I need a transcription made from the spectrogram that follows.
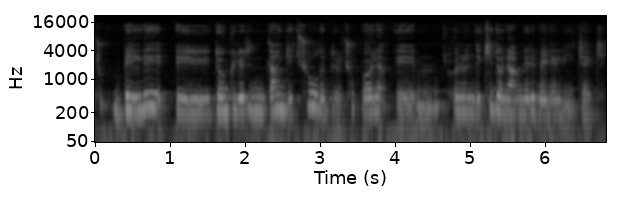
çok belli e, döngülerinden geçiyor olabilir. Çok böyle e, önündeki dönemleri belirleyecek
